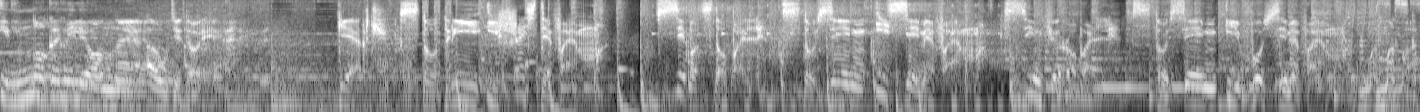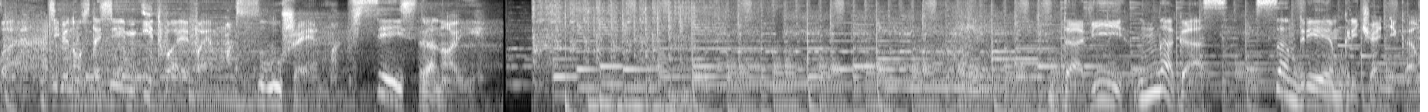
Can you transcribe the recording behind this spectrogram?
и многомиллионная аудитория. Керчь 103 и 6 FM. Севастополь 107 и 7 FM. Симферополь 107 и 8 FM. Москва 97 и 2 FM. Слушаем всей страной. «Дави на газ» с Андреем Гречанником.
